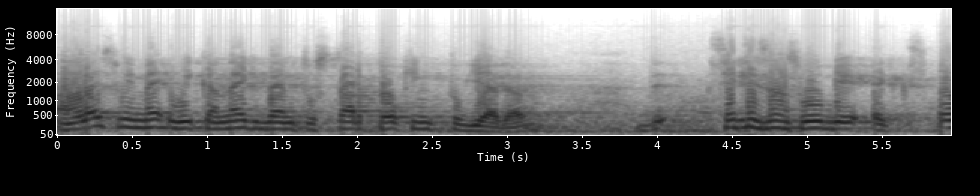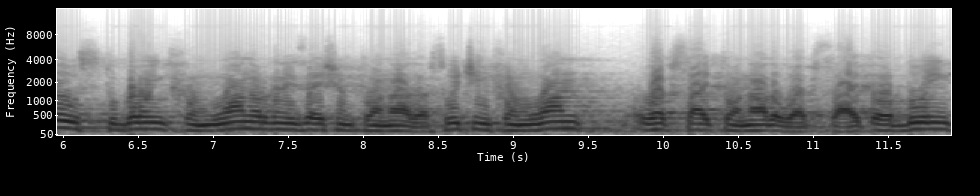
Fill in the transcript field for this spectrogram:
Unless we, we connect them to start talking together, citizens will be exposed to going from one organization to another, switching from one website to another website, or doing,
